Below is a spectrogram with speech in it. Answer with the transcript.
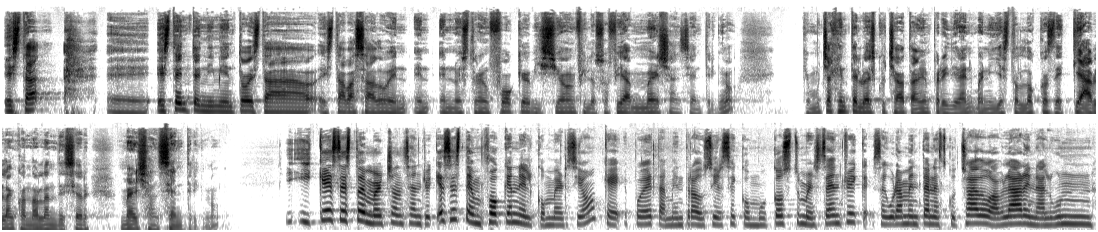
esta, eh, este entendimiento está, está basado en, en, nuestro enfoque, visión, filosofía merchant-centric, ¿no? Que mucha gente lo ha escuchado también, pero dirán, bueno, ¿y estos locos de qué hablan cuando hablan de ser merchant-centric? ¿no? ¿Y, qué es esto de merchant-centric? Es este enfoque en el comercio, que puede también traducirse como customer-centric. Seguramente han escuchado hablar en algún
